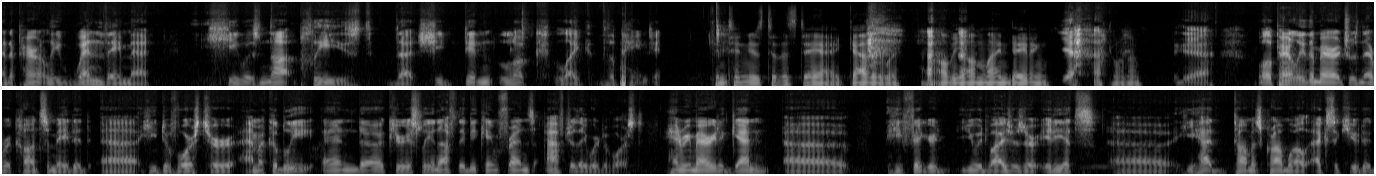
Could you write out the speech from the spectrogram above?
And apparently, when they met, he was not pleased that she didn't look like the painting. continues to this day. I gather with all the online dating Yeah, going on. yeah. Well, apparently the marriage was never consummated. Uh, he divorced her amicably, and uh, curiously enough, they became friends after they were divorced. Henry married again. Uh, he figured you advisors are idiots. Uh, he had Thomas Cromwell executed,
